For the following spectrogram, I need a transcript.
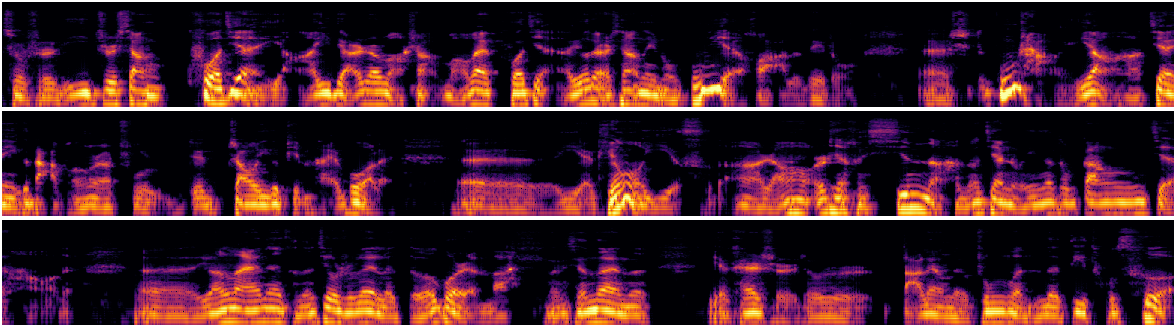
就是一直像扩建一样啊，一点一点往上往外扩建，有点像那种工业化的那种，呃，工厂一样哈，建一个大棚，然后出就招一个品牌过来，呃，也挺有意思的啊。然后而且很新呢，很多建筑应该都刚建好的，呃，原来呢可能就是为了德国人吧，那现在呢也开始就是大量的中文的地图册，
